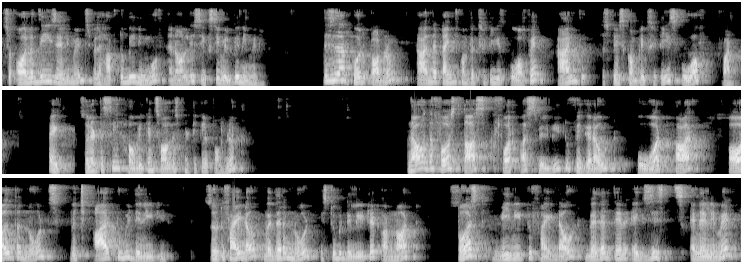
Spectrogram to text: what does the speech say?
So all of these elements will have to be removed and only 60 will be remaining. This is our whole problem and the time complexity is o of n and the space complexity is o of 1 right? So let us see how we can solve this particular problem now the first task for us will be to figure out what are all the nodes which are to be deleted. So to find out whether a node is to be deleted or not, first we need to find out whether there exists an element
